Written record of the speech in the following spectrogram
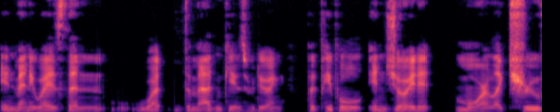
in many ways than what the Madden games were doing, but people enjoyed it more? Like true,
